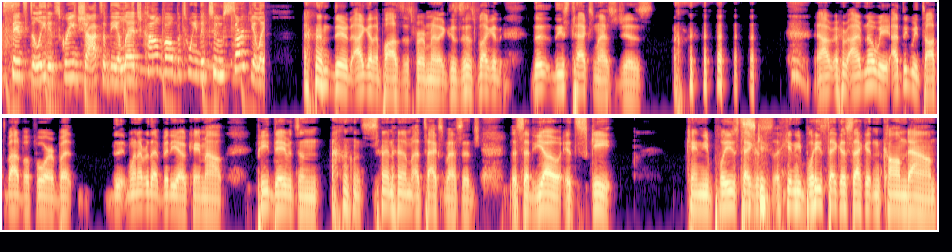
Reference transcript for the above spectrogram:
Since deleted screenshots of the alleged convo between the two circulate, Dude, I gotta pause this for a minute because this fucking the, these text messages. I, I know we, I think we talked about it before, but the, whenever that video came out, Pete Davidson sent him a text message that said, "Yo, it's Skete. Can you please take a, Can you please take a second and calm down?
